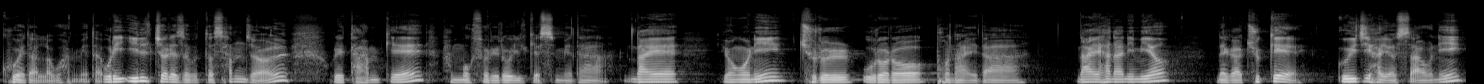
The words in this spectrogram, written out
구해달라고 합니다. 우리 1절에서부터 3절 우리 다 함께 한 목소리로 읽겠습니다. 나의 영혼이 주를 우러러 보나이다. 나의 하나님이여 내가 주께 의지하여 싸우니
